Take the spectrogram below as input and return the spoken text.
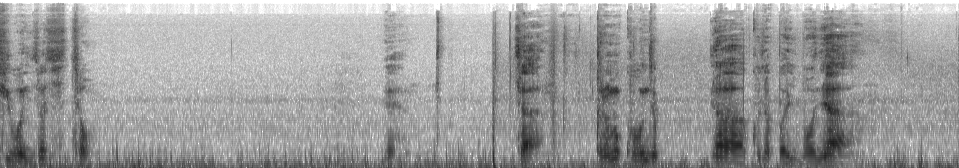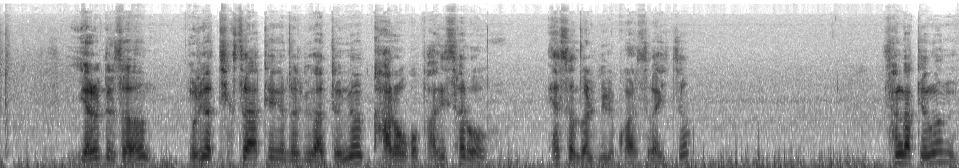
기본이죠, 시초. 예. 자, 그러면 구분적, 아, 구조법이 뭐냐? 예를 들어서, 우리가 직사각형의 넓이 같으면 가로 곱하기 세로 해서 넓이를 구할 수가 있죠? 삼각형은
